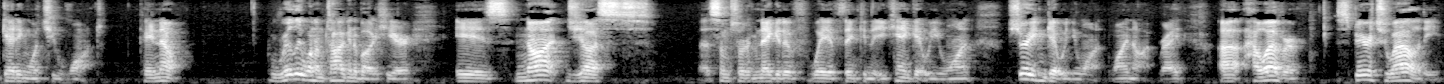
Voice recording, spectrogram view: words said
getting what you want. Okay now really what i'm talking about here is not just some sort of negative way of thinking that you can't get what you want. Sure you can get what you want. Why not right? Uh, however spirituality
